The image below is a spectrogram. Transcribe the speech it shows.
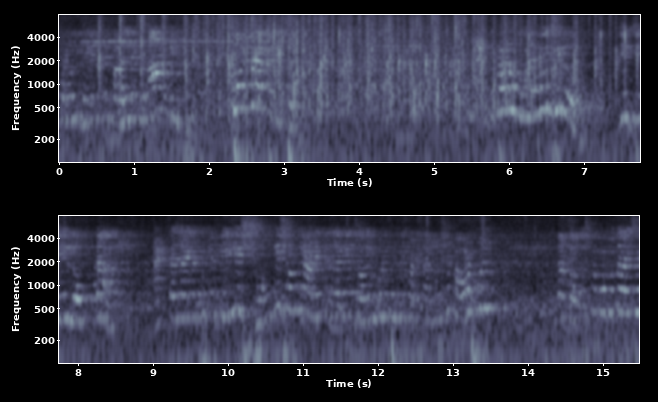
কারণ উনি ভেবে নিতে পারলেন না কিন্তু তোমরা পেরেছ একবারও মনে হয়েছিল যে যে লোকটা একটা জায়গা থেকে বেরিয়ে সঙ্গে সঙ্গে আরেকটা জায়গায় জয়েন করে ফেলতে পারে তার মানে সে পাওয়ারফুল তার যথেষ্ট ক্ষমতা আছে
